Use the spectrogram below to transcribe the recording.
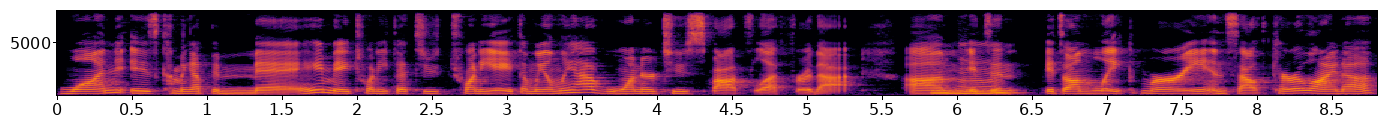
One is coming up in May, May 25th through 28th, and we only have one or two spots left for that. Um, it's in it's on Lake Murray in South Carolina.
